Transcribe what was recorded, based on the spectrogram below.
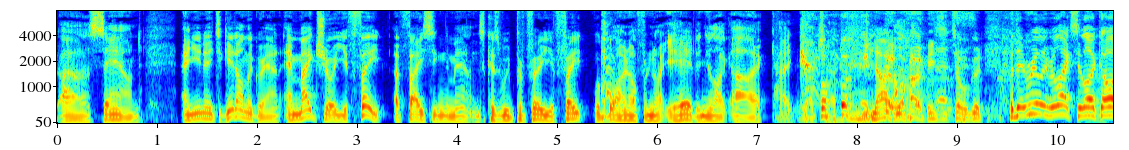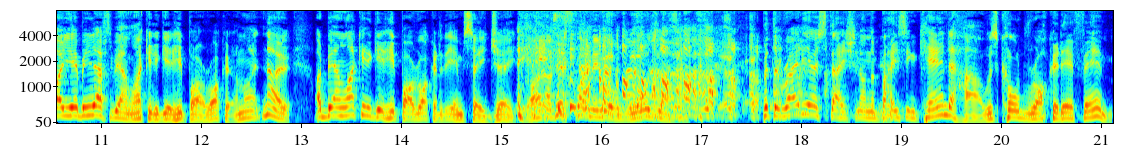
uh, sound, and you need to get on the ground and make sure your feet are facing the mountains because we prefer your feet were blown off and not your head. And you're like, oh, okay, gotcha. Oh, no worries, it's all good. But they're really relaxed. They're like, oh, yeah, but you'd have to be unlucky to get hit by a rocket. I'm like, no, I'd be unlucky to get hit by a rocket at the MCG. Right? I've just flown into a war zone. But the radio station on the base in Kandahar was called Rocket FM.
